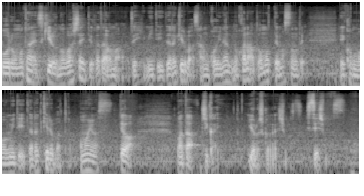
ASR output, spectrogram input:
ボールを持たないスキルを伸ばしたいという方は、まあ、ぜひ見ていただければ参考になるのかなと思ってますので今後も見ていただければと思います。ではまた次回よろしくお願いします。失礼します。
